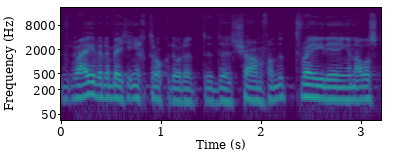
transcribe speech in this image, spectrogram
wij werden een beetje ingetrokken door de, de, de charme van de trading en alles.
